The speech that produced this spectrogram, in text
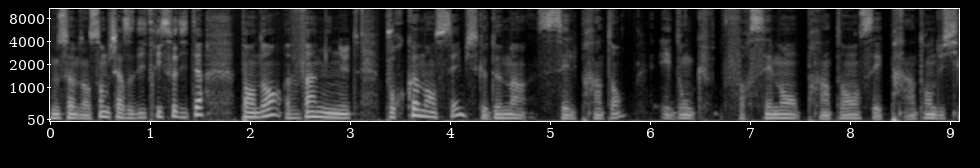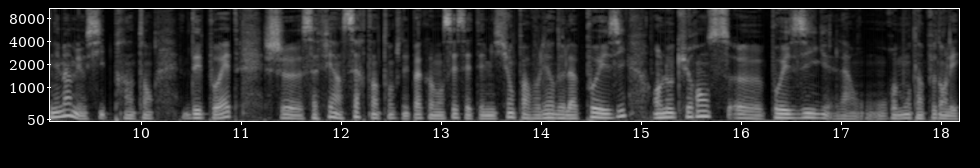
Nous sommes ensemble, chers auditrices, auditeurs, pendant 20 minutes. Pour commencer, puisque demain c'est le printemps, et donc forcément printemps, c'est printemps du cinéma, mais aussi printemps des poètes. Je, ça fait un certain temps que je n'ai pas commencé cette émission par vous lire de la poésie. En l'occurrence, euh, poésie, là on remonte un peu dans les,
